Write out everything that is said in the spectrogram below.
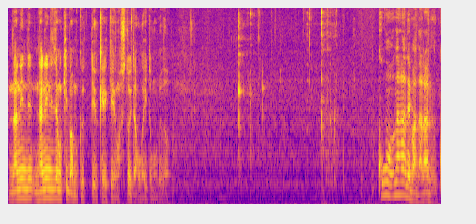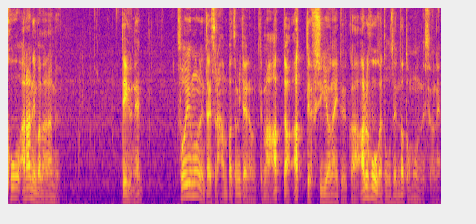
何に何にでも牙向くっていう経験をしといた方がいいと思うけどこうならねばならぬこうあらねばならぬっていうねそういうものに対する反発みたいなのってまああったあって不思議はないというかある方が当然だと思うんですよね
